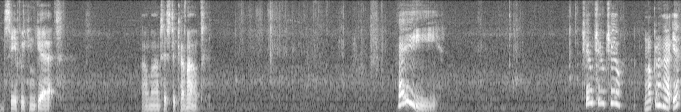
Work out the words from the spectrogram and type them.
and see if we can get our mantis to come out. Hey! Chill, chill, chill. I'm not going to hurt you.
